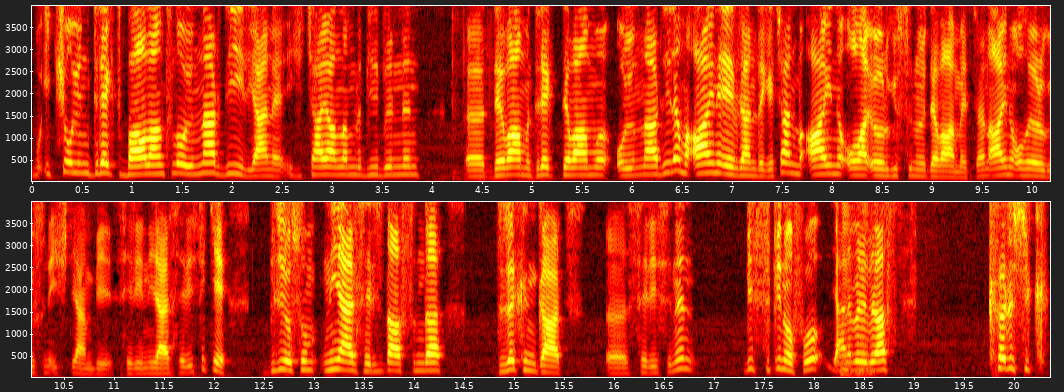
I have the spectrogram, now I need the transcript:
bu iki oyun direkt bağlantılı oyunlar değil. Yani hikaye anlamında birbirinin e, devamı, direkt devamı oyunlar değil ama aynı evrende geçen ve aynı olay örgüsünü devam ettiren, aynı olay örgüsünü işleyen bir seri Nier serisi ki biliyorsun Nier serisi de aslında Drakengard e, serisinin bir spin-off'u. Yani Hı hı. böyle biraz karışık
